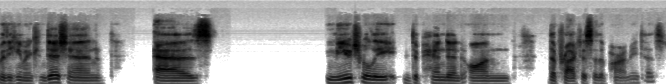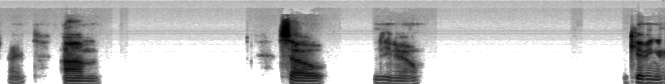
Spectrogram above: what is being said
with the human condition as mutually dependent on the practice of the paramitas, right? Um, so, you know, giving,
